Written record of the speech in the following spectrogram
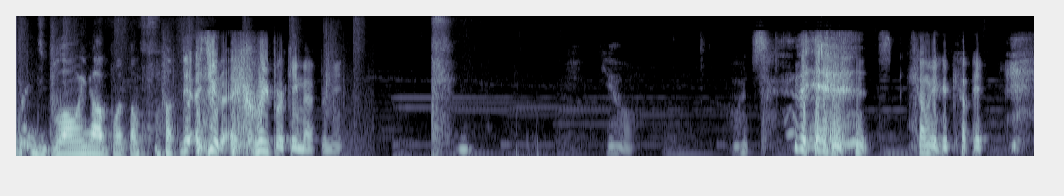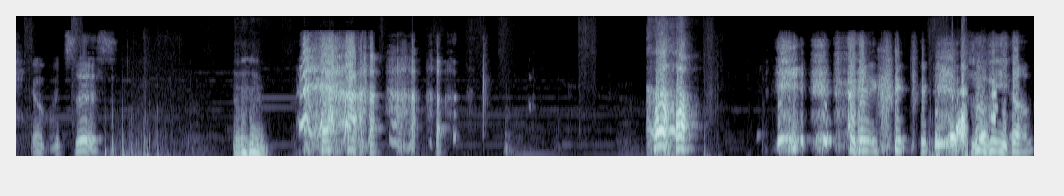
It's blowing up. What the fuck? Dude, a creeper came after me. Yo, what's this? Come here, come here. Yo, what's this? creeper me up.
